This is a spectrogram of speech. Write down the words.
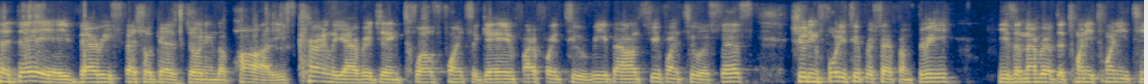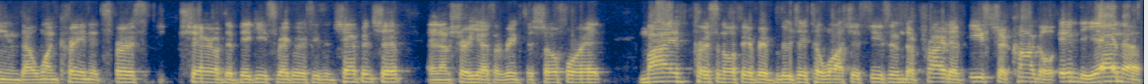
Today, a very special guest joining the pod. He's currently averaging 12 points a game, 5.2 rebounds, 3.2 assists, shooting 42% from three. He's a member of the 2020 team that won Creighton its first share of the Big East regular season championship, and I'm sure he has a ring to show for it. My personal favorite Blue Jay to watch this season, the pride of East Chicago, Indiana,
